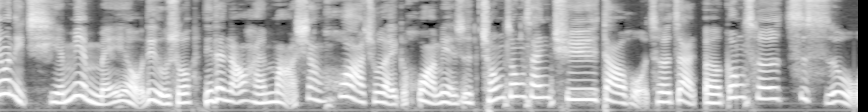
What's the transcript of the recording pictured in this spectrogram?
因为你前面没有，例如说，你的脑海马上画出来一个画面，是从中山区到火车站，呃，公车是十五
